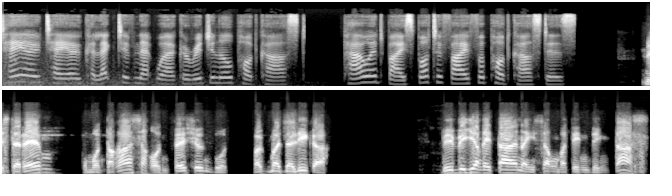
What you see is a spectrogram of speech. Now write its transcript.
Teo Teo Collective Network original podcast. Powered by Spotify for podcasters. Mr. M, pumunta ka sa confession booth. Magmadali ka. Bibigyan kita ng isang matinding task.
